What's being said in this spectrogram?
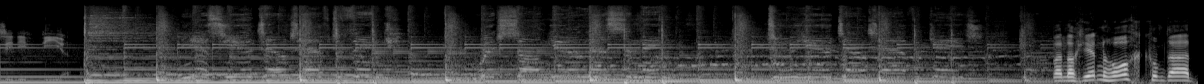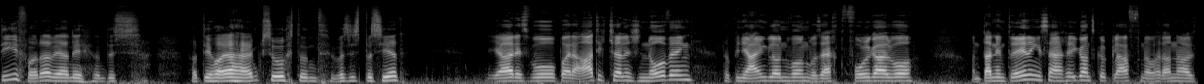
Sie die 4. Yes, you don't have to think which song you're listening to. You don't have a gauge. Aber nach jedem Hoch kommt auch ein Tief, oder Werni? Und das hat die heuer heimgesucht und was ist passiert? Ja, das war bei der Arctic Challenge in Norwegen. Da bin ich eingeladen worden, was echt voll geil war. Und dann im Training ist eigentlich eh ganz gut gelaufen, aber dann halt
